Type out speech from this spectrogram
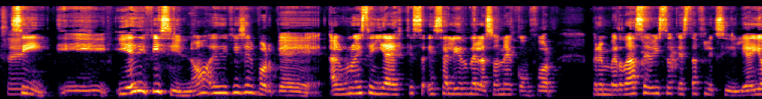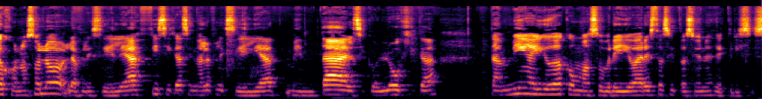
Sí, sí y, y, es difícil, ¿no? Es difícil porque alguno dice ya, es que es salir de la zona de confort pero en verdad se ha visto que esta flexibilidad, y ojo, no solo la flexibilidad física, sino la flexibilidad mental, psicológica, también ayuda como a sobrellevar estas situaciones de crisis.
